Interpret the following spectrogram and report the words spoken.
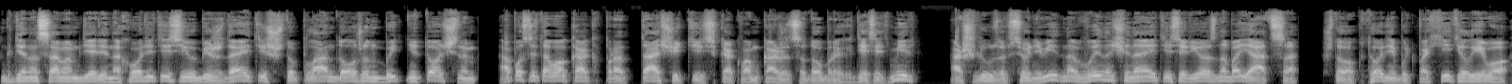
где на самом деле находитесь, и убеждаетесь, что план должен быть неточным, а после того, как протащитесь, как вам кажется, добрых десять миль, а шлюза все не видно, вы начинаете серьезно бояться, что кто-нибудь похитил его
